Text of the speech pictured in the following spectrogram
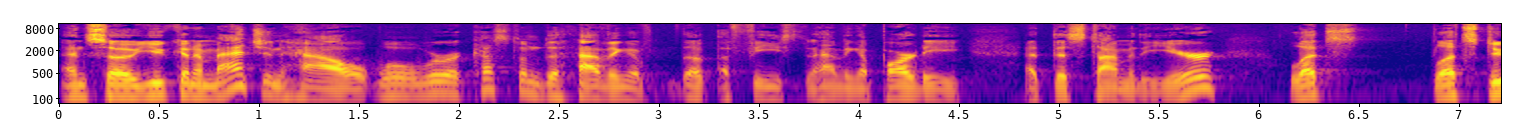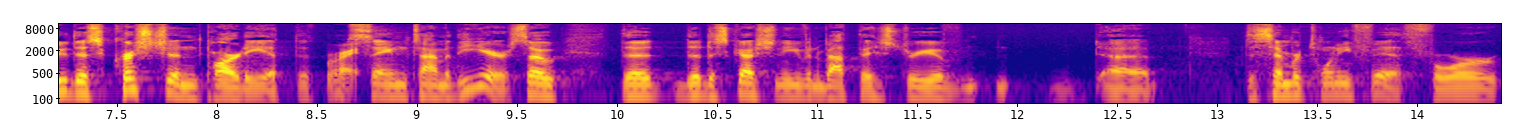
And so you can imagine how, well, we're accustomed to having a, a, a, feast and having a party at this time of the year. Let's let's do this Christian party at the Right. same time of the year. So the the discussion even about the history of uh, December 25th for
